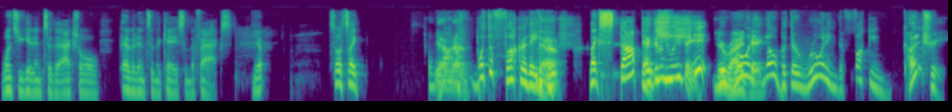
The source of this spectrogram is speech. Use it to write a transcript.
once you get into the actual evidence in the case and the facts. Yep. So it's like, Yeah, wha- man. what the fuck are they Yeah. doing? Like, stop that. Like, they don't do anything. shit. You're You're, right, ruining no, but they're ruining the fucking country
